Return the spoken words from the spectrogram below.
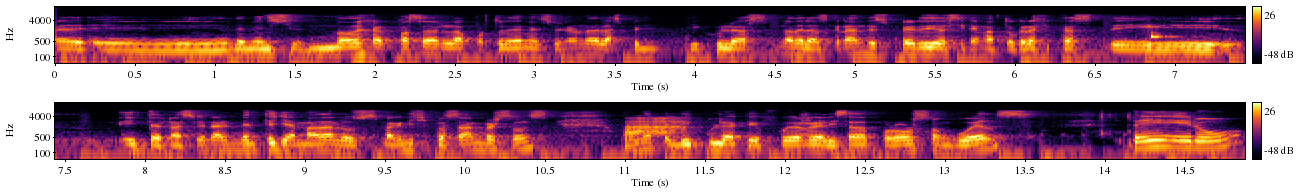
eh, de no dejar pasar la oportunidad de mencionar una de las películas, una de las grandes pérdidas cinematográficas de internacionalmente llamada Los Magníficos Ambersons, una ah. película que fue realizada por Orson Welles, pero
